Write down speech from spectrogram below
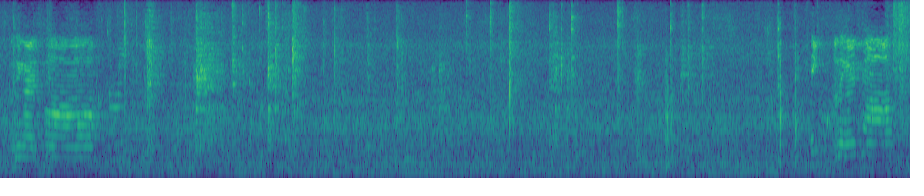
お願いします。はいお願いします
